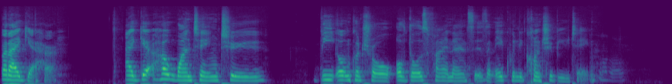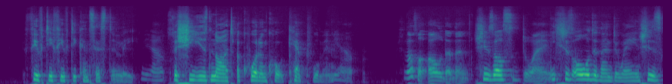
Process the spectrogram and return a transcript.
but I get her. I get her wanting to be in control of those finances and equally contributing. 50-50 consistently. Yeah. So she is not a quote unquote kept woman. Yeah. She's also older than She's also Dwayne. she's older than Dwayne. She's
